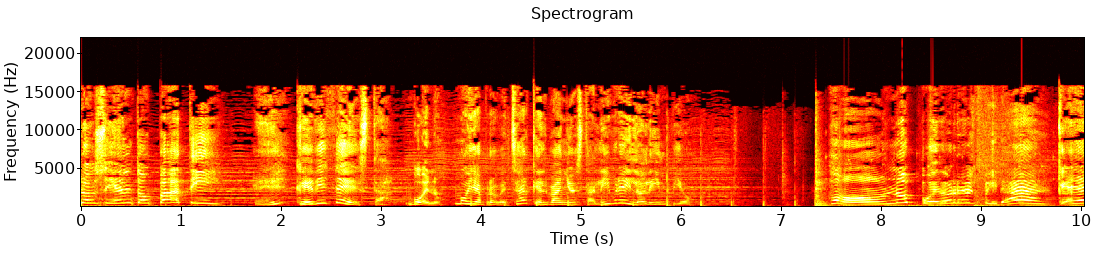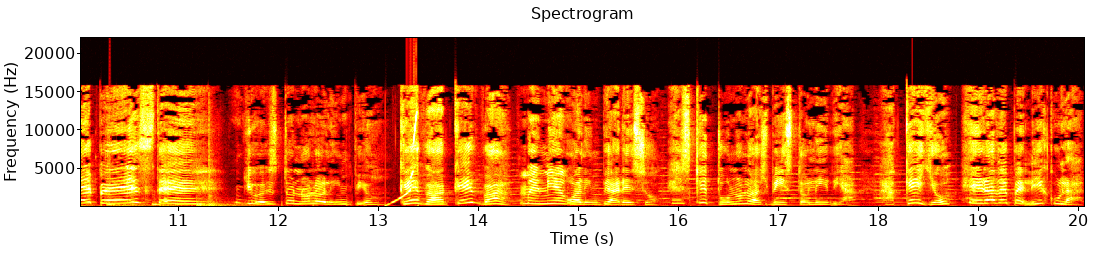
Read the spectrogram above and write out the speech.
¡Lo siento, Patty! ¿Eh? ¿Qué dice esta? Bueno, voy a aprovechar que el baño está libre y lo limpio. ¡Oh, no puedo respirar! ¡Qué peste! Yo esto no lo limpio. ¿Qué va? ¿Qué va? Me niego a limpiar eso. Es que tú no lo has visto, Lidia. Aquello era de película.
